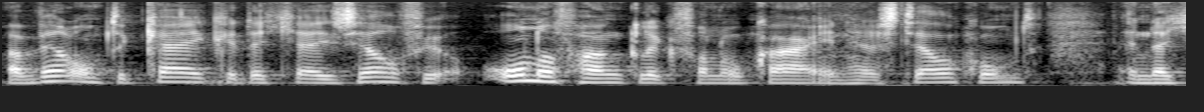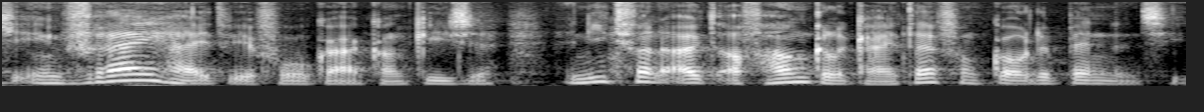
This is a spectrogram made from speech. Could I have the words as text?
maar wel om te kijken dat jij zelf weer onafhankelijk van elkaar in herstel komt en dat je in vrijheid weer voor elkaar kan kiezen. En niet vanuit afhankelijkheid, hè, van codependency.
